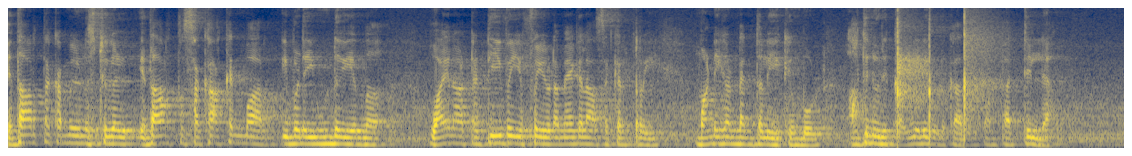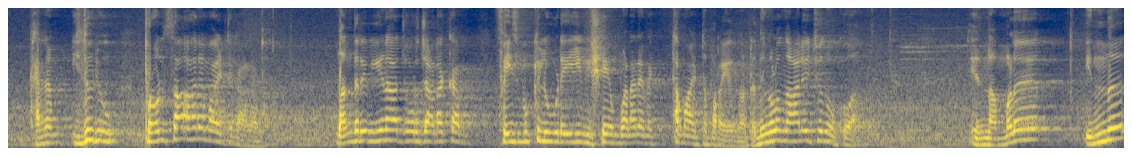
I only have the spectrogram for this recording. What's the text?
യഥാർത്ഥ കമ്മ്യൂണിസ്റ്റുകൾ യഥാർത്ഥ സഖാക്കന്മാർ ഇവിടെയുണ്ട് എന്ന് വയനാട്ട് ഡി വൈ എഫ് ഐയുടെ മേഖലാ സെക്രട്ടറി മണികണ്ഠൻ തെളിയിക്കുമ്പോൾ അതിനൊരു കയ്യടി കൊടുക്കാതിരിക്കാൻ പറ്റില്ല. കാരണം ഇതൊരു പ്രോത്സാഹനമായിട്ട് കാണണം. മന്ത്രി വീണ ജോർജ് അടക്കം ഫേസ്ബുക്കിലൂടെ ഈ വിഷയം വളരെ വ്യക്തമായിട്ട് പറയുന്നുണ്ട്. നിങ്ങളൊന്ന് ആലോചിച്ച് നോക്കുക. ഇത് നമ്മൾ ഇന്ന്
